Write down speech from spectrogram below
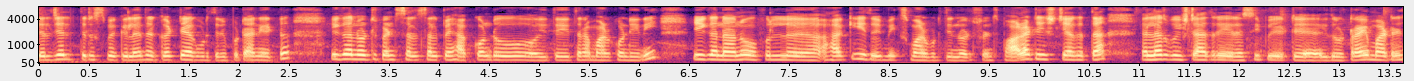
ಜಲ್ ಜಲ್ದಿ ತಿರುಗಿಸ್ಬೇಕು ಇಲ್ಲಾಂದರೆ ಗಟ್ಟಿ ಆಗಿಬಿಡ್ತೀರಿ ಪುಟಾಣಿ ಹಿಟ್ಟು ಈಗ ನೋಡಿ ಫ್ರೆಂಡ್ಸ್ ಸ್ವಲ್ಪ ಸ್ವಲ್ಪ ಹಾಕ್ಕೊಂಡು ಇದು ಈ ಥರ ಮಾಡ್ಕೊಂಡೀನಿ ಈಗ ನಾನು ಫುಲ್ ಹಾಕಿ ಇದು ಮಿಕ್ಸ್ ಮಾಡಿಬಿಡ್ತೀನಿ ನೋಡಿ ಫ್ರೆಂಡ್ಸ್ ಭಾಳ ಟೇಸ್ಟಿ ಆಗುತ್ತಾ ಎಲ್ಲರಿಗೂ ಇಷ್ಟ ಆದರೆ ರೆಸಿಪಿ ಇದು ಟ್ರೈ ಮಾಡಿರಿ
